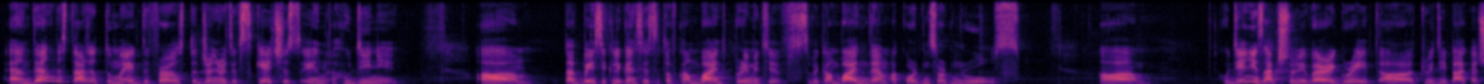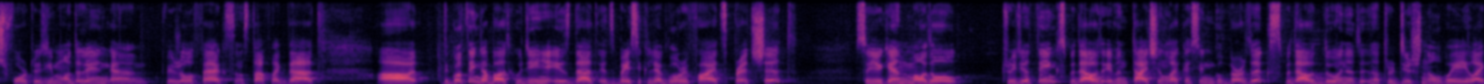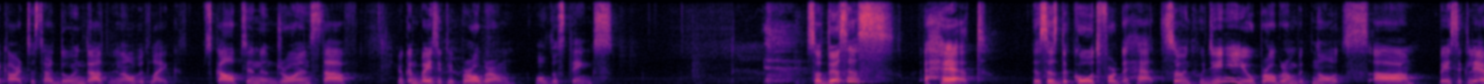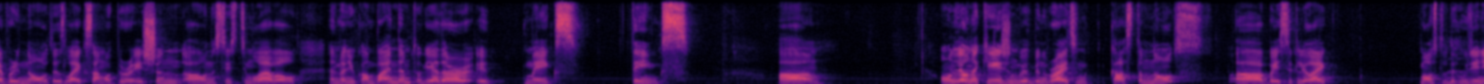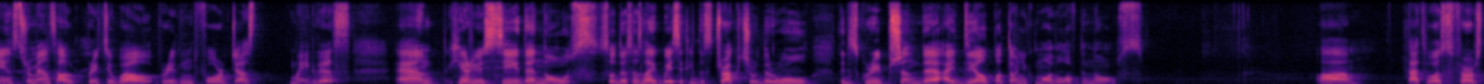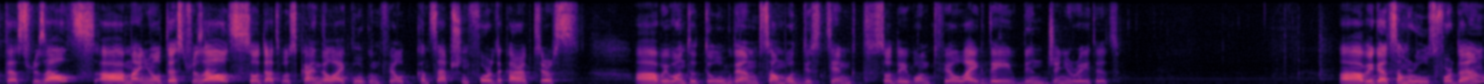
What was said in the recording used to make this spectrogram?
And then we started to make the first generative sketches in Houdini. Um, that basically consisted of combined primitives. We combined them according to certain rules. Um, Houdini is actually a very great uh, 3D package for 3D modeling and visual effects and stuff like that. Uh, the good thing about Houdini is that it's basically a glorified spreadsheet. So you can model 3D things without even touching like a single vertex, without doing it in a traditional way like artists are doing that, you know, with like sculpting and drawing stuff. You can basically program all those things. So this is a head. This is the code for the head. So in Houdini, you program with nodes. Uh, basically, every node is like some operation uh, on a system level. And when you combine them together, it makes things. Um, only on occasion, we've been writing custom nodes. Uh, basically, like most of the Houdini instruments are pretty well written for just make this. And here you see the nose. So this is like basically the structure, the rule, the description, the ideal platonic model of the nose. Um, that was first test results, uh, manual test results. So that was kind of like look and feel conception for the characters. Uh, we wanted to look them somewhat distinct, so they won't feel like they've been generated. Uh, we got some rules for them.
